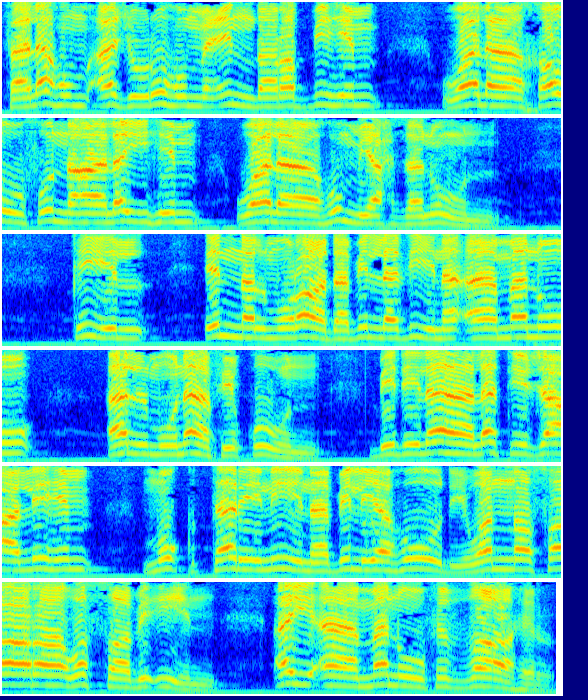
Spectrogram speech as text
فلهم أجرهم عند ربهم ولا خوف عليهم ولا هم يحزنون. قيل إن المراد بالذين آمنوا المنافقون بدلالة جعلهم مقترنين باليهود والنصارى والصابئين أي آمنوا في الظاهر.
